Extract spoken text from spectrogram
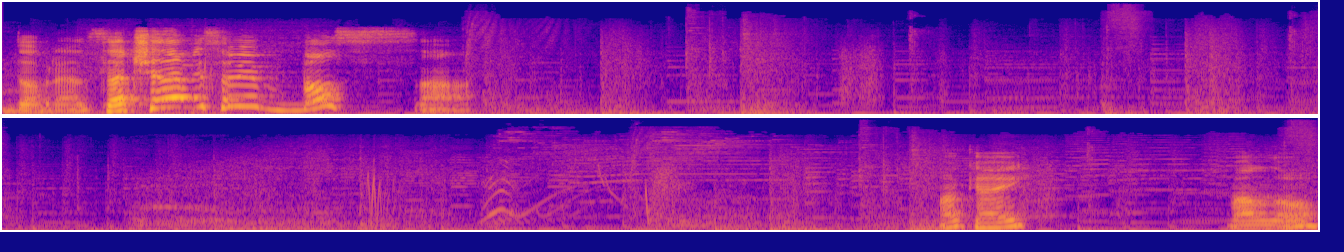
Dobra, zaczynamy sobie bossa. Okej. Okay. Walnął.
